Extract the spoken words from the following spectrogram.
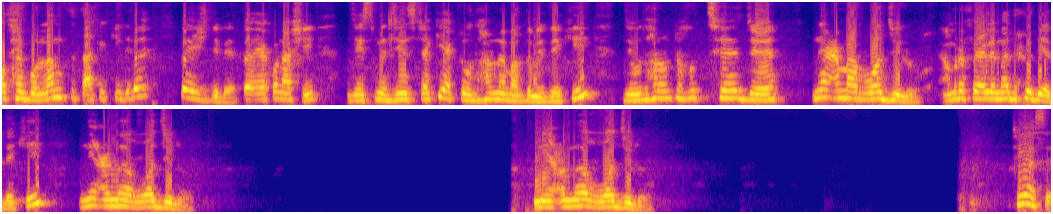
কথায় বললাম তাকে কি দিবে? পেশ দিবে। তো এখন আসি যে ইসমে জিন্সটা কি? একটা উদাহরণের মাধ্যমে দেখি। যে উদাহরণটা হচ্ছে যে নি'মার রজুলু। আমরা ফেলে মাদহু দিয়ে দেখি নি'মার রাজুলু। ঠিক আছে?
